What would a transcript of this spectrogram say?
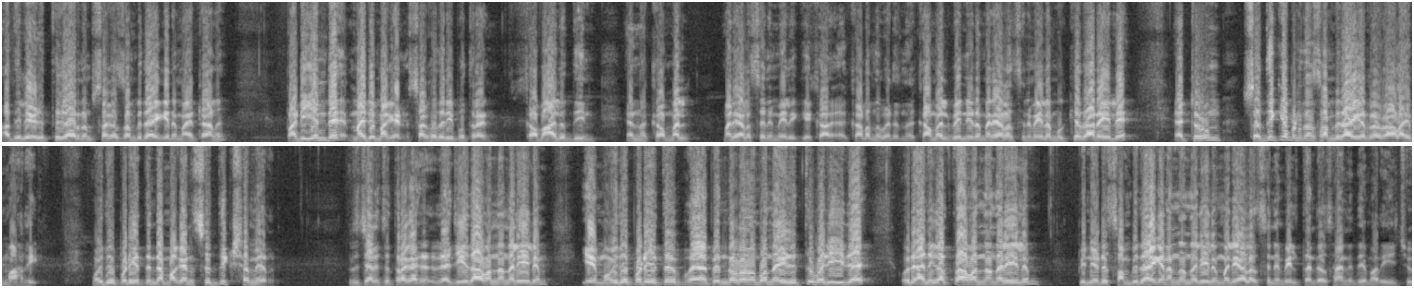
അതിലെ എഴുത്തുകാരനും സഹസംവിധായകനുമായിട്ടാണ് പടിയന്റെ മരുമകൻ സഹോദരി പുത്രൻ കമാലുദ്ദീൻ എന്ന കമൽ മലയാള സിനിമയിലേക്ക് കടന്നു വരുന്നത്. കമൽ പിന്നീട് മലയാള സിനിമയിലെ മുഖ്യധാരയിലെ ഏറ്റവും ശ്രദ്ധിക്കപ്പെടുന്ന സംവിധായകരുടെ ഒരാളായി മാറി. മൊയ്തു പടിയത്തിന്റെ മകൻ സിദ്ദിഖ് ഷമീർ. ഒരു ചലച്ചിത്ര രചയിതാവെന്ന നിലയിലും ഈ മൊയ്തുപ്പടിയത്ത് പിന്തുടർന്നു പോകുന്ന എഴുത്ത് വഴിയിലെ ഒരു അനുകർത്താവെന്ന നിലയിലും പിന്നീട് സംവിധായകൻ എന്ന നിലയിലും മലയാള സിനിമയിൽ തന്റെ സാന്നിധ്യം അറിയിച്ചു.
